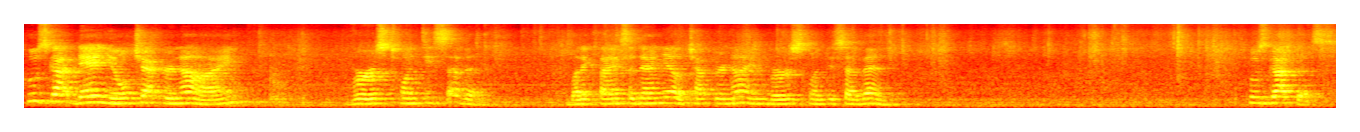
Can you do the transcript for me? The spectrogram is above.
who's got Daniel chapter 9 verse 27? Balik tayo sa Daniel chapter 9 verse 27. Who's got this?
